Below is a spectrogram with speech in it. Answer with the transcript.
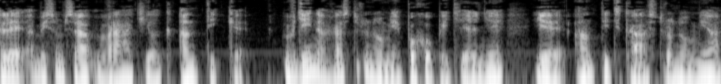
Ale aby som sa vrátil k antike. V dejinách astronómie pochopiteľne je antická astronómia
